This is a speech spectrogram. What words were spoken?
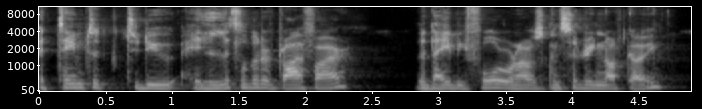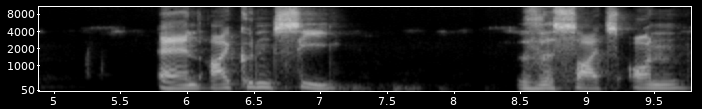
attempted to do a little bit of dry fire the day before when I was considering not going, and I couldn't see the sights on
